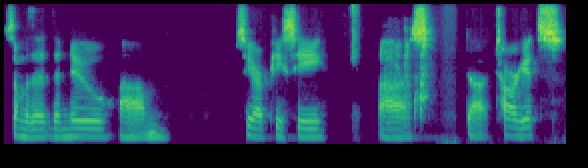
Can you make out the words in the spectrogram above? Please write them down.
some of the, the new crpc um, uh, uh, targets.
